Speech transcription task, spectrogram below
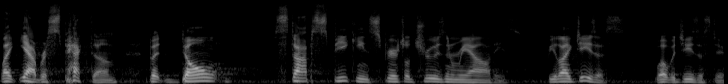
Like, yeah, respect them, but don't stop speaking spiritual truths and realities. Be like Jesus. What would Jesus do?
